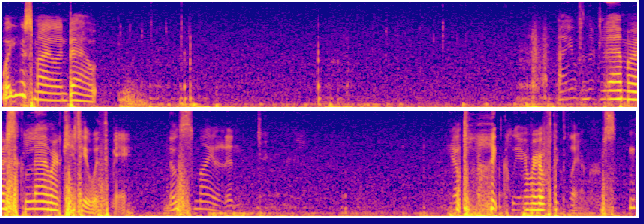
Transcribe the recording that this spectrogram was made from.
What you smiling about? I have the glamorous glamour kitty with me. No smiling. Yep, glamour of the glamours.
